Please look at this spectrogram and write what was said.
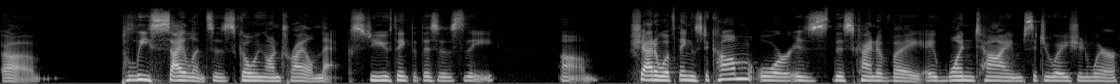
uh, police silence is going on trial next. Do you think that this is the um, shadow of things to come, or is this kind of a, a one time situation where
